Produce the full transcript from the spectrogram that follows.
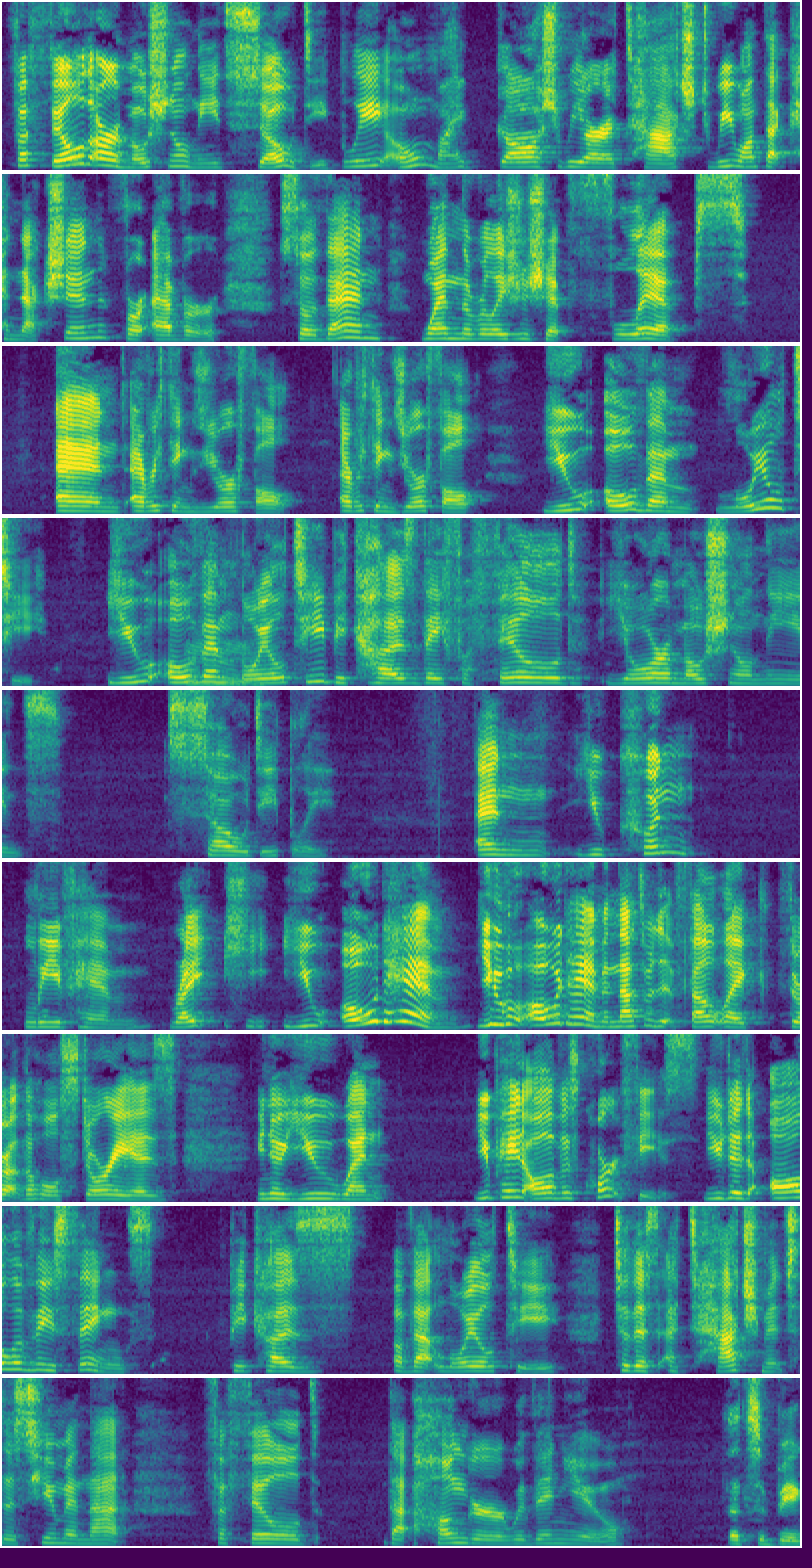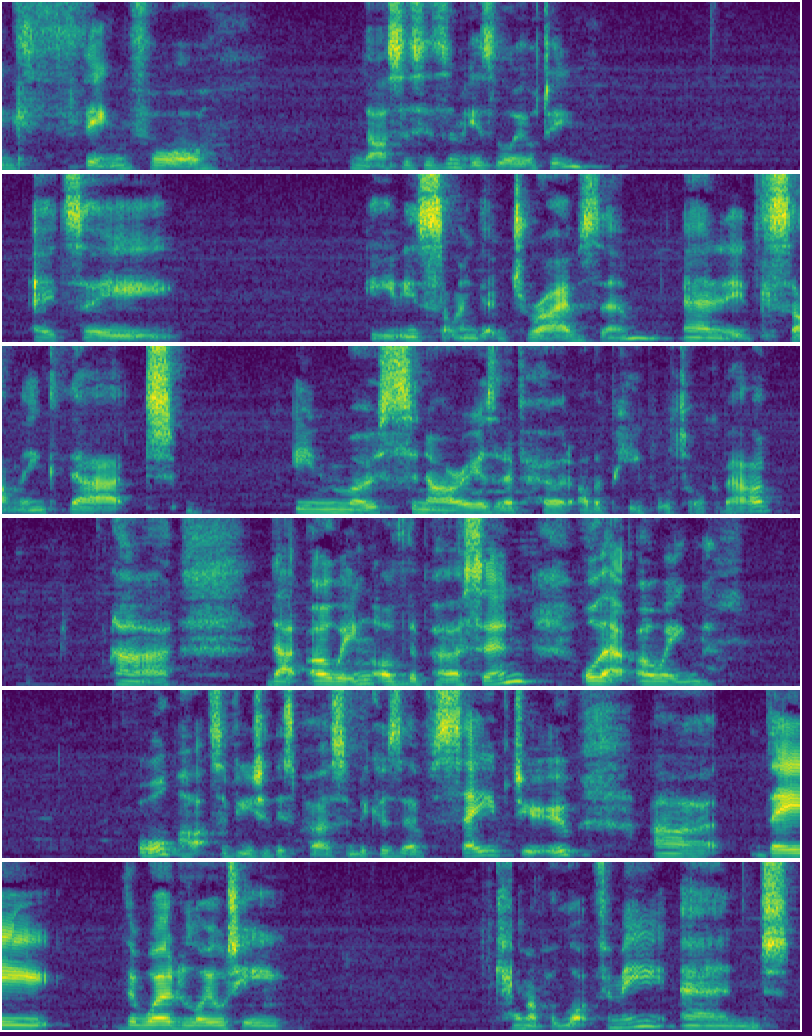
fulfilled our emotional needs so deeply, oh my gosh, we are attached. We want that connection forever. So then when the relationship flips and everything's your fault, everything's your fault, you owe them loyalty. You owe mm. them loyalty because they fulfilled your emotional needs so deeply. And you couldn't leave him, right? He you owed him. You owed him and that's what it felt like throughout the whole story is you know, you went you paid all of his court fees. You did all of these things because of that loyalty to this attachment to this human that fulfilled that hunger within you. That's a big thing for narcissism is loyalty. It's a it is something that drives them and it's something that in most scenarios that i've heard other people talk about uh, that owing of the person or that owing all parts of you to this person because they've saved you uh, they the word loyalty came up a lot for me and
